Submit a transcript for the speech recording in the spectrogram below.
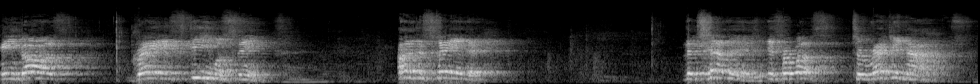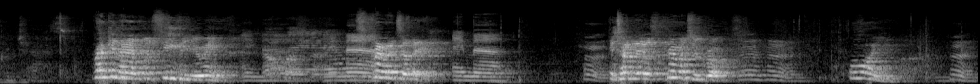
in God's grand scheme of things. Understand that the challenge is for us to recognize, recognize what season you're in. Amen. Amen. Spiritually. Amen. In terms of your spiritual growth. Mm-hmm. Who are you? Hmm.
